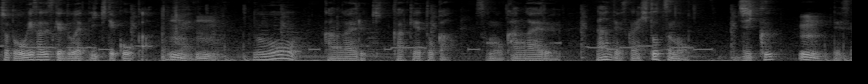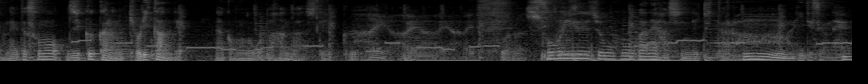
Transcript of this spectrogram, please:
ちょっと大げさですけどどうやって生きていこうかみたいうん。うんなのを考えるきっかけとかその考える何ていうんですかね一つの軸うん。ですよね。でその軸からの距離感でなんか物事を判断していく。はいはいはいはい素晴らしいそういう情報がね発信できたらうん。いいですよね。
